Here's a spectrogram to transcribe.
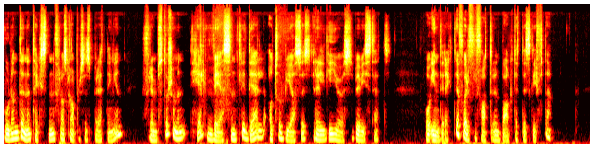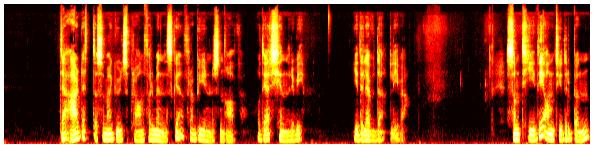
hvordan denne teksten fra skapelsesberetningen fremstår som en helt vesentlig del av Tobias' religiøse bevissthet, og indirekte for forfatteren bak dette skriftet. Det er dette som er Guds plan for mennesket fra begynnelsen av, og det erkjenner vi i det levde livet. Samtidig antyder bønnen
